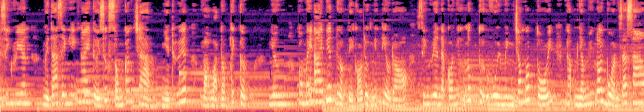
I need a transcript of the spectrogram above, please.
sinh viên, người ta sẽ nghĩ ngay tới sức sống căng tràn, nhiệt huyết và hoạt động tích cực. Nhưng có mấy ai biết được để có được những điều đó, sinh viên đã có những lúc tự vùi mình trong góc tối, ngậm nhấm những nỗi buồn ra sao.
